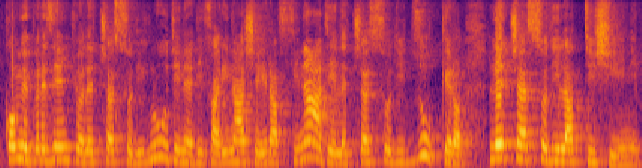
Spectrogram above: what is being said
come per esempio l'eccesso di glutine, di farinacei raffinati, l'eccesso di zucchero, l'eccesso di latticini.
